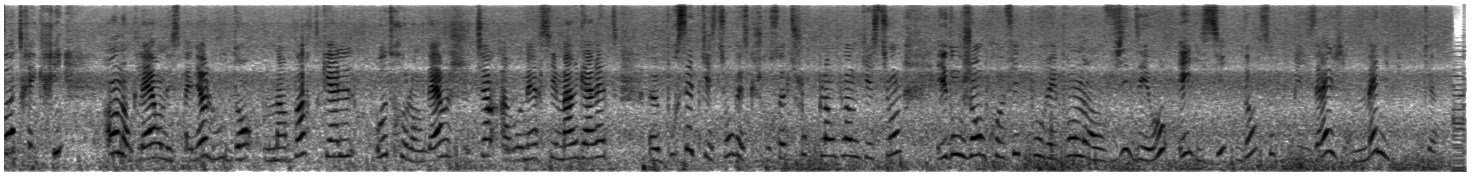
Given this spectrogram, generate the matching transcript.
votre écrit en anglais, en espagnol ou dans n'importe quelle autre langue. D'ailleurs, je tiens à remercier Margaret euh, pour cette question parce que je reçois toujours plein plein de questions et donc j'en profite pour répondre en vidéo et ici dans ce paysage magnifique.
